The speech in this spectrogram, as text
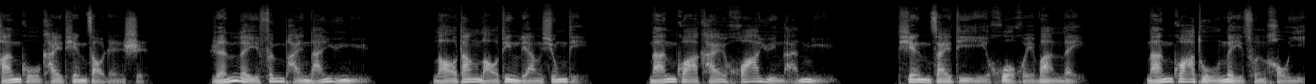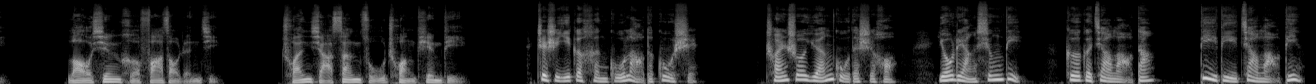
盘古开天造人世，人类分排男与女，老当老定两兄弟，南瓜开花育男女，天灾地祸毁万类，南瓜肚内存后裔，老仙和发造人迹，传下三族创天地。这是一个很古老的故事。传说远古的时候，有两兄弟，哥哥叫老当，弟弟叫老定。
